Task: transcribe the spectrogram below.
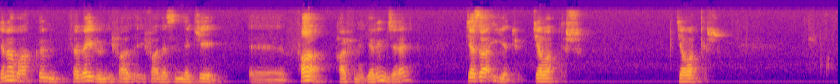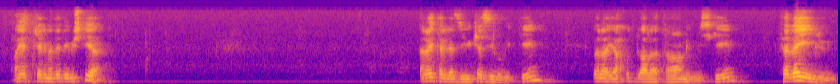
Cenab-ı Hakk'ın feveylün ifadesindeki e, fa harfine gelince cezaiyetü, cevaptır. Cevaptır. Ayet-i kerimede demişti ya Ereytellezi yükezzibu biddin ve la yahuddu ala taamil miskin feveylün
